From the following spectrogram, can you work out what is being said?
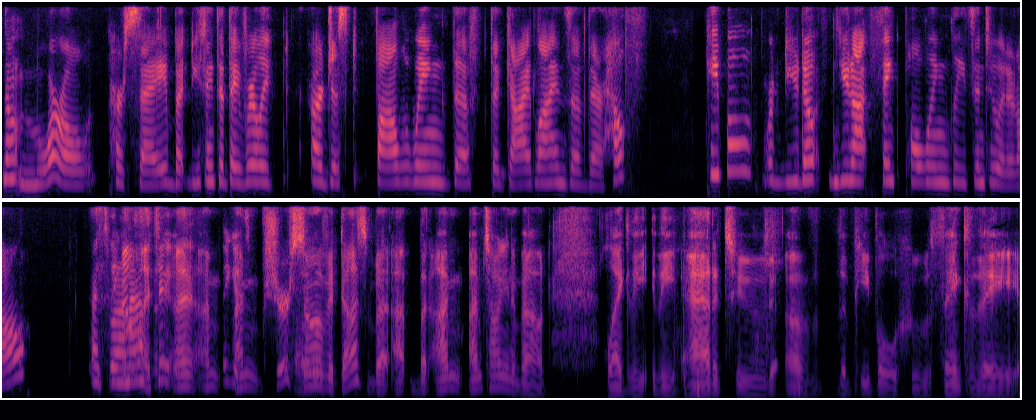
not moral per se, but do you think that they really are just following the the guidelines of their health people, or do you don't do you not think polling leads into it at all? That's what no, I'm I think I, I'm think I'm sure some of it does, but I, but I'm I'm talking about like the the attitude of the people who think they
